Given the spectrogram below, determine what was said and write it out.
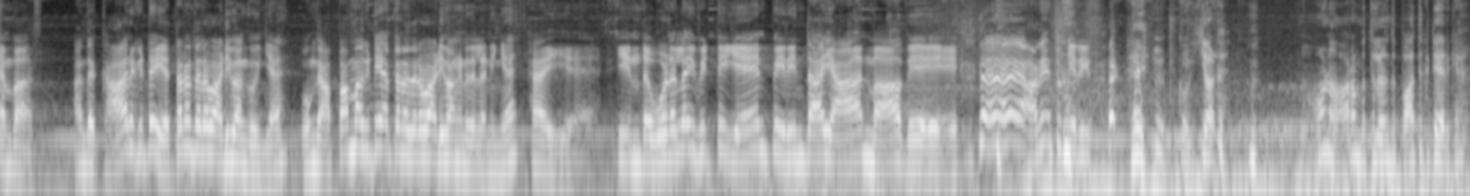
ஏன் பாஸ்? அந்த காருக்கிட்ட எத்தனை தடவை அடி வாங்குவீங்க? உங்க அப்பா அம்மா கிட்டே எத்தனை தடவை அடி வாங்கினதில்ல நீங்க? ஐயே இந்த உடலை விட்டு ஏன் பிரிந்தாய் ஆன்மாவே அதே தூக்கி கொய்யால நானும் ஆரம்பத்துல இருந்து பார்த்துக்கிட்டே இருக்கேன்.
